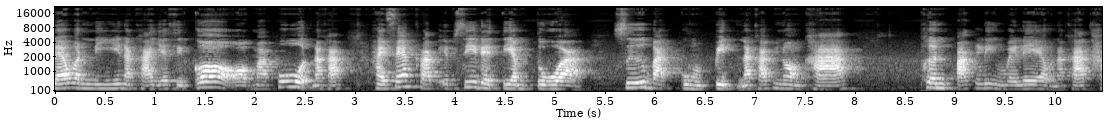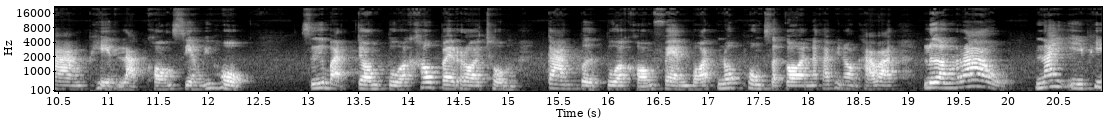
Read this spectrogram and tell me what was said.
แล้ววันนี้นะคะยายสิก็ออกมาพูดนะคะให้แฟนคลับ FC ได้เตรียมตัวซื้อบัตรกลุ่มปิดนะคะ พี่น้องคะเพิ่นปักลิงไว้แล้วนะคะ ทางเพจหลักของเสียงวิหก ซื้อบัตรจองตั๋วเข้าไปรอชมการเปิดตัวของแฟนบอสนกพงศกรนะคะ พี่น้องคะว่าเรื่องเล่าในอีพี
